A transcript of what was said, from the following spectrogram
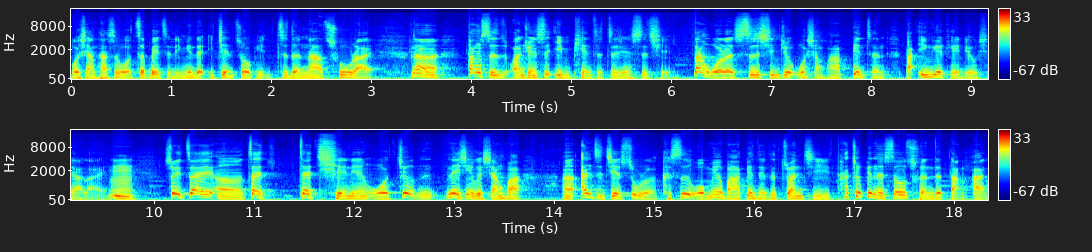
我想它是我这辈子里面的一件作品，值得拿出来。那当时完全是影片这这件事情，但我的私心就我想把它变成把音乐可以留下来。嗯，所以在呃在在前年我就内心有个想法，呃案子结束了，可是我没有把它变成一个专辑，它就变成收存的档案。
